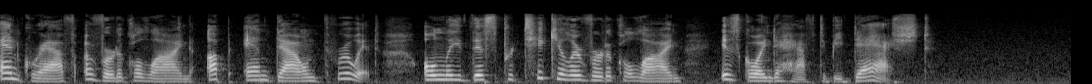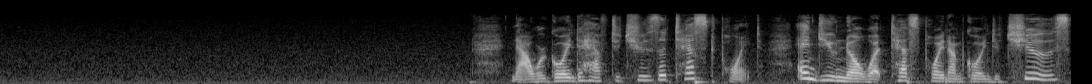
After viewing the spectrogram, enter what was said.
and graph a vertical line up and down through it. Only this particular vertical line is going to have to be dashed. Now we're going to have to choose a test point. And you know what test point I'm going to choose.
